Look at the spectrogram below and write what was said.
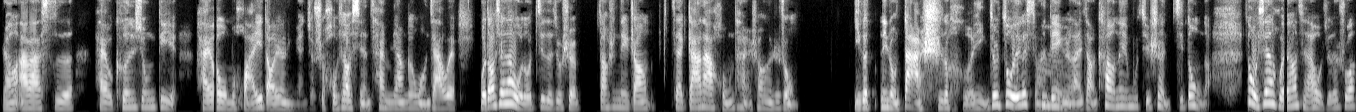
然后阿巴斯，还有科恩兄弟，还有我们华裔导演里面就是侯孝贤、蔡明亮跟王家卫。我到现在我都记得，就是当时那张在戛纳红毯上的这种一个那种大师的合影，就是作为一个喜欢电影人来讲，看到那一幕其实是很激动的。就我现在回想起来，我觉得说。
